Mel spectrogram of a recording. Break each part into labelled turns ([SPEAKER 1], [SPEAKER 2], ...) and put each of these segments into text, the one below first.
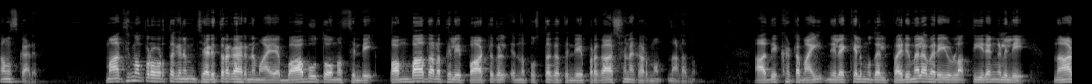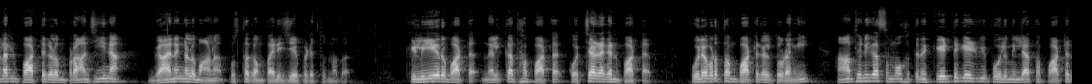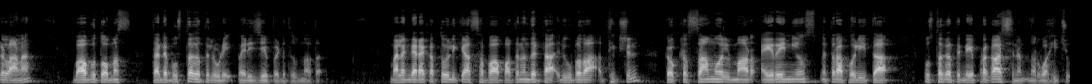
[SPEAKER 1] നമസ്കാരം. മാധ്യമപ്രവർത്തകനും ചരിത്രകാരനുമായ ബാബു തോമസിന്റെ പമ്പാതടത്തിലെ പാട്ടുകൾ എന്ന പുസ്തകത്തിന്റെ പ്രകാശനകർമ്മം നടന്നു. ആദ്യഘട്ടമായി നിലയ്ക്കൽ മുതൽ പരുമല വരെയുള്ള തീരങ്ങളിലെ നാടൻ പാട്ടുകളും പ്രാചീന ഗാനങ്ങളുമാണ് പുസ്തകം പരിചയപ്പെടുത്തുന്നത്. കിളിയേറുപാട്ട് നെൽക്കഥപ്പാട്ട് കൊച്ചഴകൻ പാട്ട് പുലവൃത്തം പാട്ടുകൾ തുടങ്ങി ആധുനിക സമൂഹത്തിന് കേട്ടുകേഴ്വി പോലുമില്ലാത്ത പാട്ടുകളാണ് ബാബു തോമസ് തന്റെ പുസ്തകത്തിലൂടെ പരിചയപ്പെടുത്തുന്നത്. മലങ്കര കത്തോലിക്ക സഭ പത്തനംതിട്ട രൂപത അധ്യക്ഷൻ ഡോക്ടർ സാമുവൽ മാർ ഐറേനിയോസ് മെത്രാപൊലീത്ത പുസ്തകത്തിന്റെ പ്രകാശനം നിർവഹിച്ചു.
